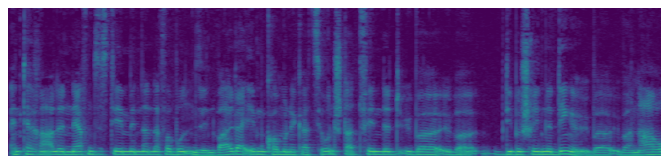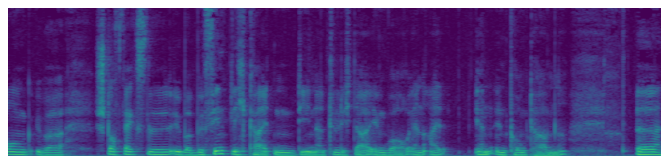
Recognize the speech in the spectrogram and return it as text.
enterale Nervensystem miteinander verbunden sind, weil da eben Kommunikation stattfindet über, über die beschriebenen Dinge, über, über Nahrung, über Stoffwechsel, über Befindlichkeiten, die natürlich da irgendwo auch ihren, ihren, ihren Punkt haben. Ne? Äh,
